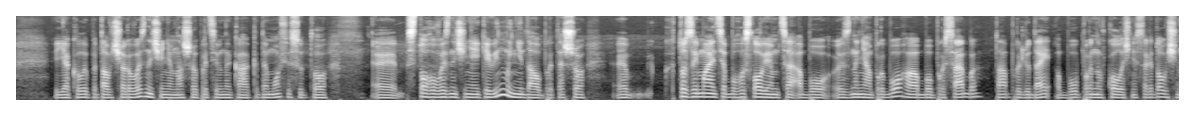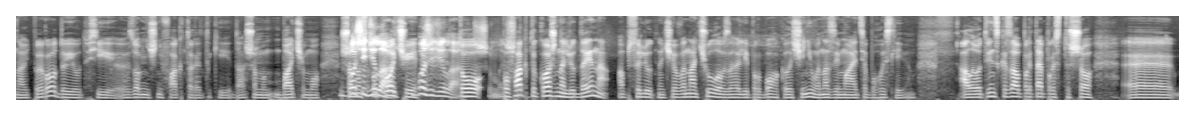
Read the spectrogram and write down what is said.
я коли питав вчора визначення в нашого працівника академофісу, то е, з того визначення, яке він мені дав, про те, що е, хто займається богослов'ям, це або знання про Бога, або про себе, та, про людей, або про навколишнє середовище, навіть природу, і от всі зовнішні фактори, такі, да, що ми бачимо, що Божі нас діла. оточує. Божі діла. То що ми- по що- факту кожна людина, абсолютно, чи вона чула взагалі про Бога, коли чи ні, вона займається богослів'ям. Але от він сказав про те, просто що е,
